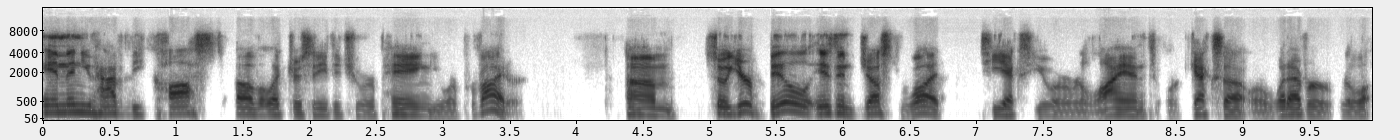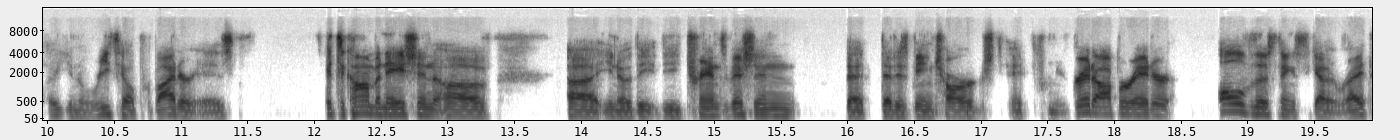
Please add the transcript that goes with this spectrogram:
and then you have the cost of electricity that you are paying your provider. Um, so your bill isn't just what TXU or Reliant or Gexa or whatever you know retail provider is. It's a combination of uh, you know the the transmission that that is being charged from your grid operator, all of those things together, right?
